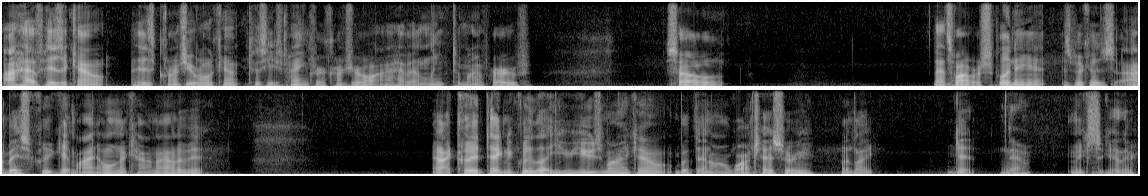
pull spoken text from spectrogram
I have his account, his Crunchyroll account, because he's paying for Crunchyroll. I have it linked to my VRV, so that's why we're splitting it. Is because I basically get my own account out of it, and I could technically let you use my account, but then our watch history would like get Yeah, mixed together.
